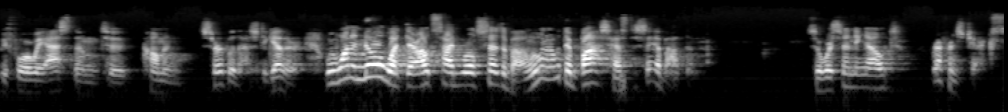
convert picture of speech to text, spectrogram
before we ask them to come and serve with us together. We want to know what their outside world says about them. We want to know what their boss has to say about them. So we're sending out reference checks.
